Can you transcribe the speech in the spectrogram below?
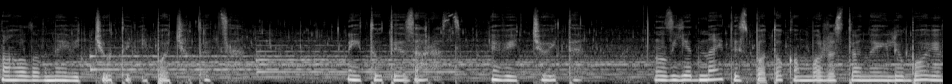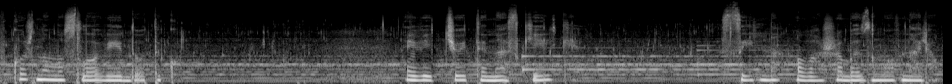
Головне відчути і почути це. І тут і зараз відчуйте, з'єднайте з потоком божественної любові в кожному слові і дотику. Відчуйте, наскільки сильна ваша безумовна любов.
